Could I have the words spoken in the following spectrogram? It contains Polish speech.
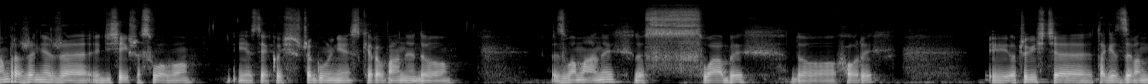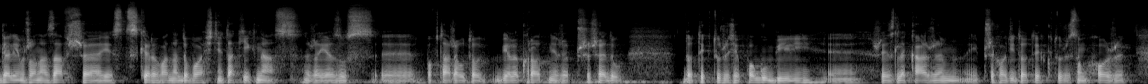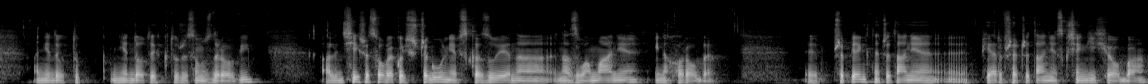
Mam wrażenie, że dzisiejsze słowo jest jakoś szczególnie skierowane do złamanych, do słabych, do chorych. I oczywiście tak jest z Ewangelią, że ona zawsze jest skierowana do właśnie takich nas, że Jezus y, powtarzał to wielokrotnie, że przyszedł do tych, którzy się pogubili, y, że jest lekarzem i przychodzi do tych, którzy są chorzy, a nie do, nie do tych, którzy są zdrowi. Ale dzisiejsze słowo jakoś szczególnie wskazuje na, na złamanie i na chorobę. Y, przepiękne czytanie, pierwsze czytanie z Księgi Hioba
